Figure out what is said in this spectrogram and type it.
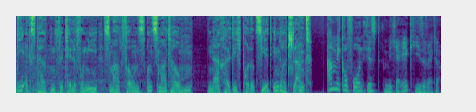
die Experten für Telefonie, Smartphones und Smart Home. Nachhaltig produziert in Deutschland. Am Mikrofon ist Michael Kiesewetter.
